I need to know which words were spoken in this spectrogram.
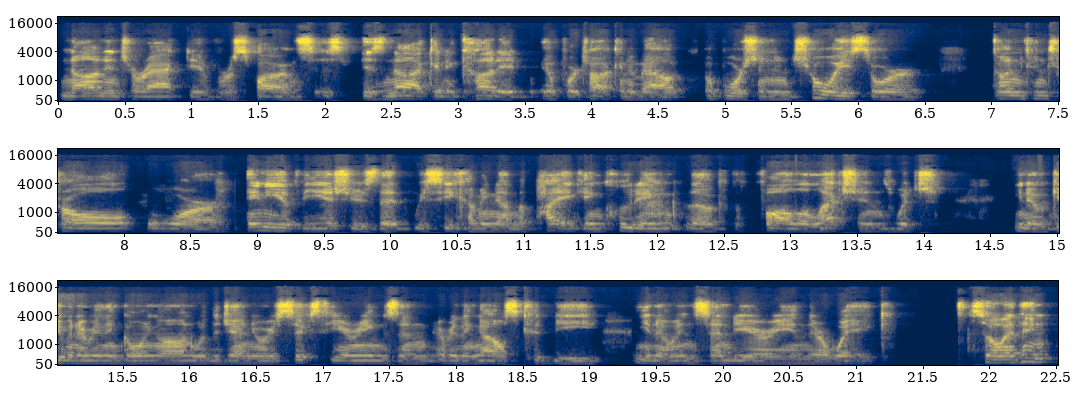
non interactive response is, is not going to cut it if we're talking about abortion and choice or gun control or any of the issues that we see coming down the pike, including the, the fall elections, which, you know, given everything going on with the January 6th hearings and everything else, could be, you know, incendiary in their wake. So I think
